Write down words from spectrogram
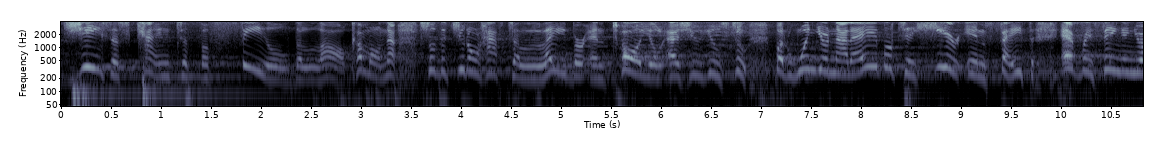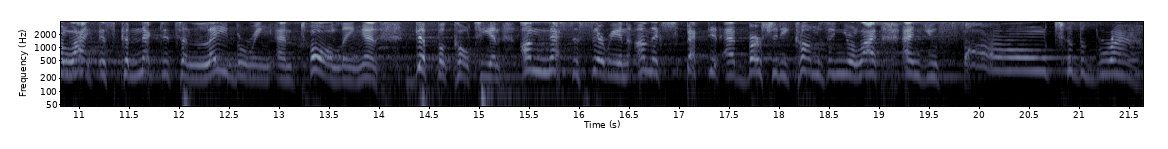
Jesus came to fulfill the law. Come on now, so that you don't have to labor and toil as you used to. But when you're not able to hear in faith, everything in your life is connected to laboring and toiling and difficulty and unnecessary and unexpected adversity comes in your life and you fall to the ground.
